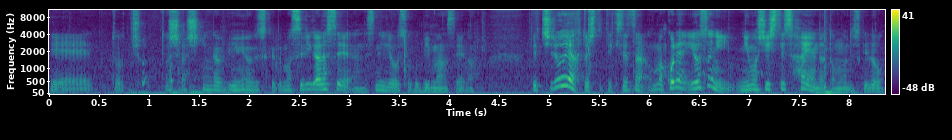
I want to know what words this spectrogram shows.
えー、っと、ちょっと写真が微妙ですけど、まあ、すりガラス性なんですね、両側微慢性の。で治療薬として適切な、まあ、これ要するにニモシステス肺炎だと思うんですけど、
